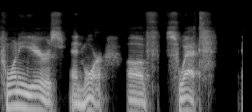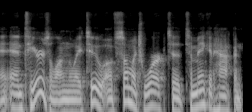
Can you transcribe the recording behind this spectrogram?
20 years and more of sweat and, and tears along the way too of so much work to to make it happen.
